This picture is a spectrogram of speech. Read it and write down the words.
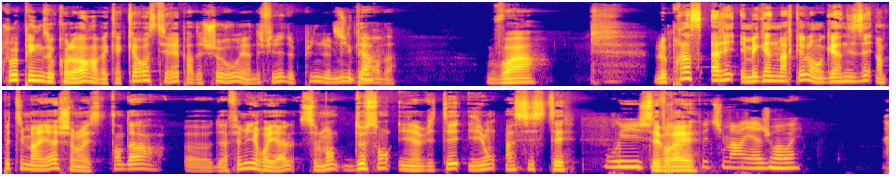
Trooping the Color avec un carrosse tiré par des chevaux et un défilé de plus de 1000 Super. gardes. Voir. Le prince Harry et Meghan Markle ont organisé un petit mariage selon les standards euh, de la famille royale. Seulement 200 y invités y ont assisté. Oui, C'est vrai. un Petit mariage, ouais, ouais.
